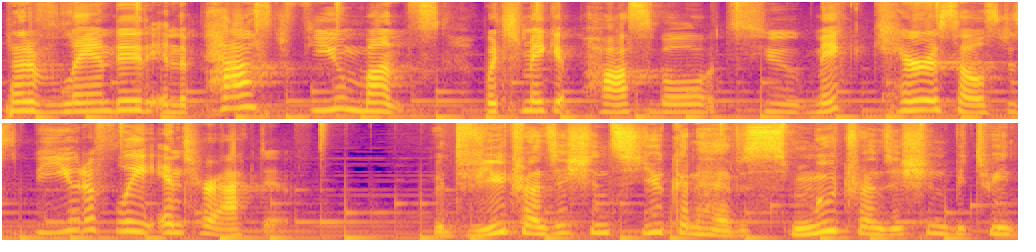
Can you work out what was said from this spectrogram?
that have landed in the past few months, which make it possible to make carousels just beautifully interactive. With view transitions, you can have a smooth transition between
